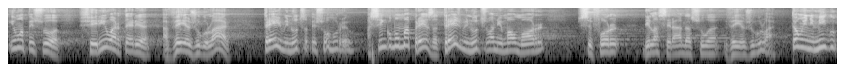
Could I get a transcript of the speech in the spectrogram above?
e uma pessoa feriu a artéria, a veia jugular, Três minutos a pessoa morreu. Assim como uma presa, três minutos o animal morre se for dilacerada a sua veia jugular. Então o inimigo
